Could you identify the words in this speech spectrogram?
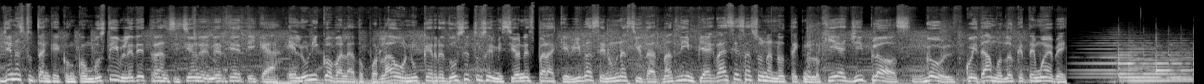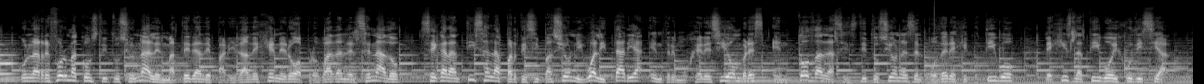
llenas tu tanque con combustible de transición energética, el único avalado por la ONU que reduce tus emisiones para que vivas en una ciudad más limpia gracias a su nanotecnología G ⁇ Gulf, cuidamos lo que te mueve. Con la reforma constitucional en materia de paridad de género aprobada en el Senado, se garantiza la participación igualitaria entre mujeres y hombres en todas las instituciones del Poder Ejecutivo, Legislativo y Judicial.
